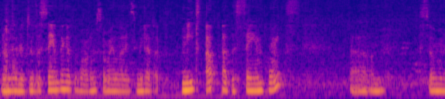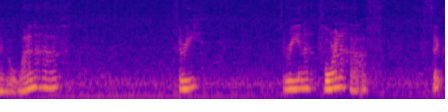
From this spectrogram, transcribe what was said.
And I'm gonna do the same thing at the bottom so my lines meet at meet up at the same points. Um, so I'm to go one and a half, three, three and a, four and a half, six,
